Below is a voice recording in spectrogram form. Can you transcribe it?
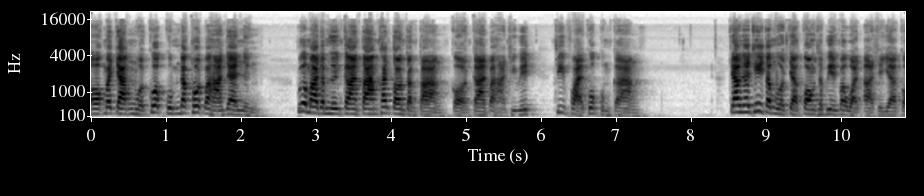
ออกมาจากหมวดควบคุมนักโทษประหารแดนหนึ่ง เพื่อมาดำเนินการตามขั้นตอนต่างๆ ก่อนการประหารชีวิตที่ฝ่ายควบคุมกลาง เจ้าหน้าที่ตำรวจจากกองทะเบียนประวัติอาชญาก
